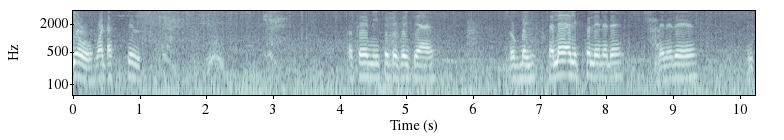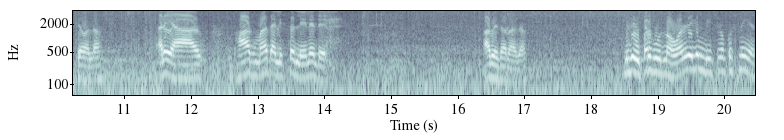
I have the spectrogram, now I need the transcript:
Yo what a skills okay नीचे देख क्या है। रुक भाई, पहले एलिक्सर लेने दे लेने दे नीचे वाला। अरे यार, भाग मत एलिक्सर लेने दे। अब इधर आ जा। मुझे ऊपर कूदना होगा ना, लेकिन बीच में कुछ नहीं है।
